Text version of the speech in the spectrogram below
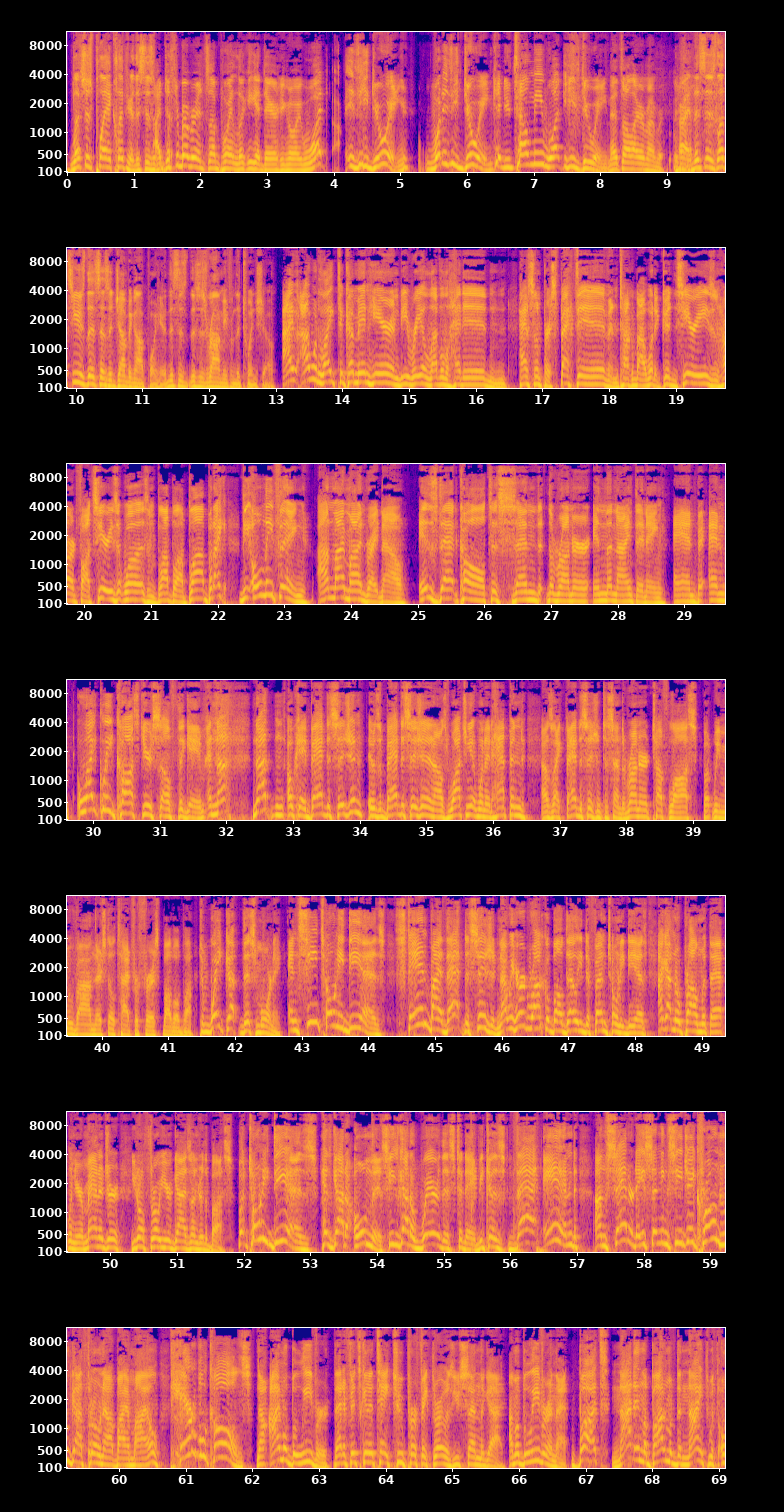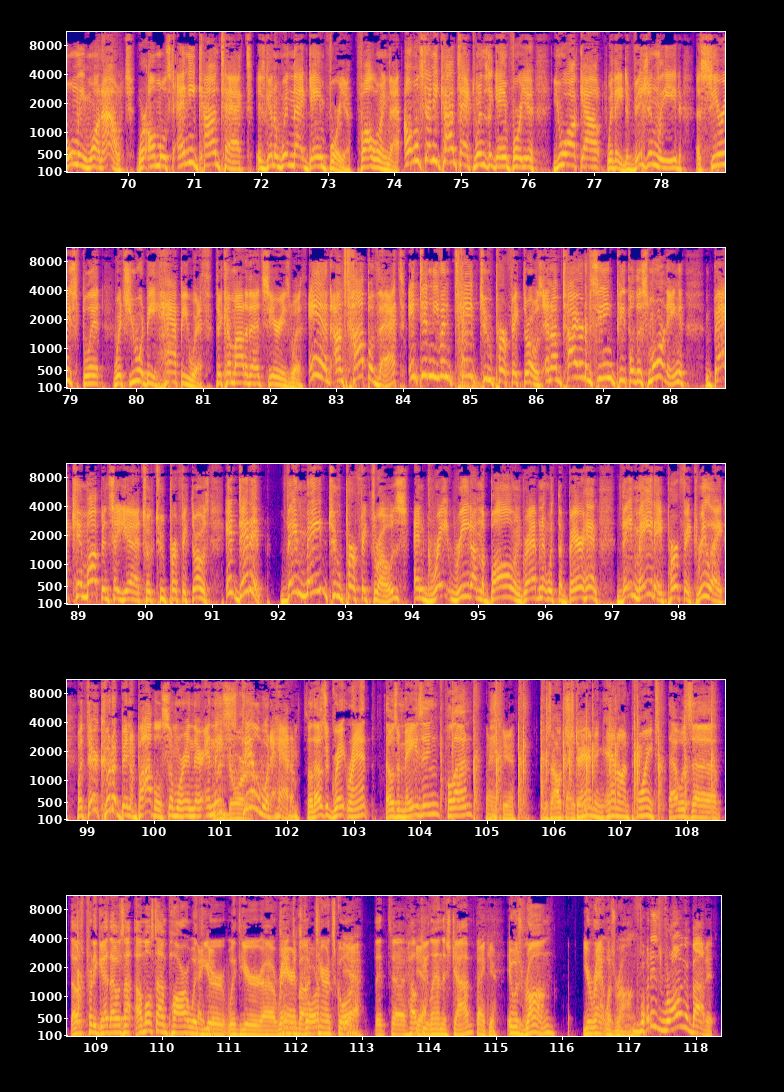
let's just play a clip here. This is. I just remember at some point looking at Derek and going, "What is he doing? What is he doing? Can you tell me what he's doing?" That's all I remember. All right, this is. Let's use this as a jumping off point here. This is this is Rami from the Twin Show. I I would like to come in here and be real level headed and have some perspective and talk about what a good series and hard fought series it was and blah blah blah. But I the only thing on my mind right now is that call to send the runner in the ninth inning and and likely cost yourself the game. And not not okay bad decision. It was a bad decision and I was watching it when it happened. I was like bad decision to send the runner tough loss but we move on. They're still tied for first blah blah blah. To wake up this morning and see Tony Diaz stand by that decision. Now we heard Rocco Baldelli defend Tony Diaz. I got no problem with that. When you're a manager you don't throw your guys under the bus. But Tony Diaz has got to own this. He's got to wear this today because that and on Saturday sending CJ Cron who got thrown out by a mile. Terrible calls. Now I'm a believer that if it's going to take two perfect throws, you send the guy. I'm a believer in that, but not in the bottom of the ninth with only one out where almost any contact is going to win that game for you. Following that, almost any contact wins the game for you. You walk out with a division lead, a series split, which you would be happy with to come out of that series with. And on top of that, it didn't even take two perfect throws. And I'm tired of seeing people this morning back him up and say, yeah, it took two perfect throws. It didn't. They made two perfect throws and great read on the ball and grabbing it with the bare hand. They made a perfect relay, but there could have been a bobble somewhere in there and they Lindor. still would have had him. So that was a great rant. That was amazing. Hold on. Thank you. It was outstanding and on point. That was uh that was pretty good. That was almost on par with Thank your you. with your uh, rant Terrence about Gore? Terrence Gore Yeah. That uh, helped Yeah. you land this job. Thank you. It was wrong. Your rant was wrong. What is wrong about it?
